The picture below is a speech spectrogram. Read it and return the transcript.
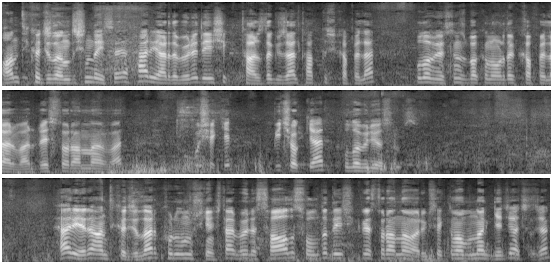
Antikacıların dışında ise her yerde böyle değişik tarzda güzel tatlış kafeler bulabilirsiniz. Bakın orada kafeler var, restoranlar var. Bu şekil birçok yer bulabiliyorsunuz. Her yere antikacılar kurulmuş gençler. Böyle sağlı solda değişik restoranlar var. Yüksek ihtimal bunlar gece açılacak.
